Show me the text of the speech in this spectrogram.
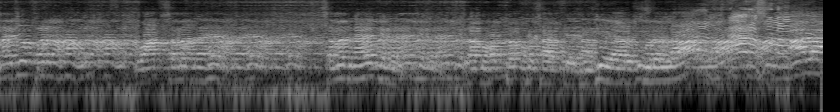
میں سمجھ رہے ہیں؟ سمجھ رہے ہیں کہ ذرا محبت کے ساتھ کہہ دیجیے یا رسول اللہ۔ اعلیٰ حضرت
